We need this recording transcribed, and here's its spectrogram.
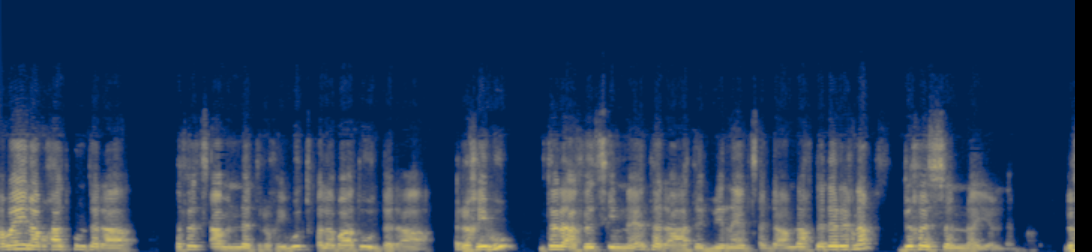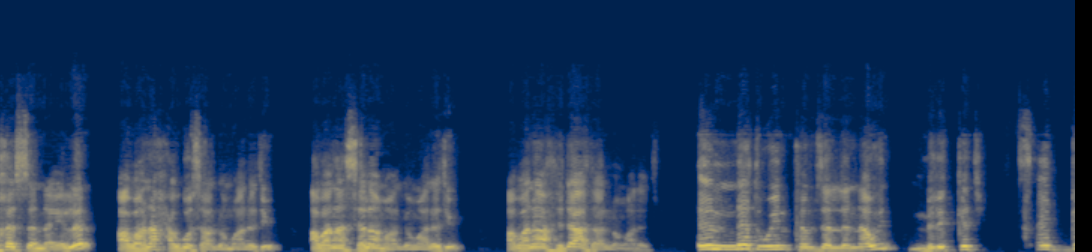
ኣባይን ኣባኻትኩም እንተ ተፈፃምነት ረኺቡ ጠለባቱ እንተ ረኺቡ እንተ ፈፂምናዮ እንተ ኣተግቢርናዮ ፀጋ ኣምላኽ ተደሪኽና ድኸሰና የለን ድኸሰና የለን ኣባና ሓጎስ ኣሎ ማለት እዩ ኣባና ሰላም ኣሎ ማለት እዩ ኣባና ህድኣት ኣሎ ማለት እዩ እምነት እውን ከም ዘለና እውን ምልክት ጸጋ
